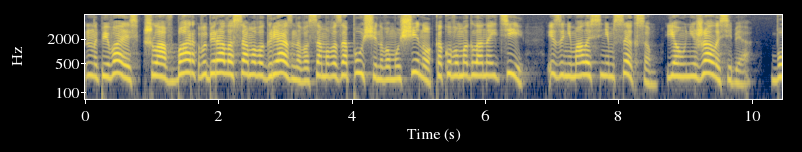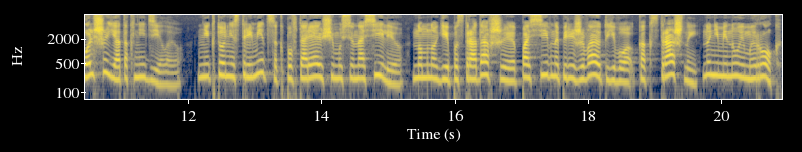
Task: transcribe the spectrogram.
напиваясь, шла в бар, выбирала самого грязного, самого запущенного мужчину, какого могла найти. и занималась с ним сексом. Я унижала себя. Больше я так не делаю. Никто не стремится к повторяющемуся насилию, но многие пострадавшие пассивно переживают его как страшный, но неминуемый рок,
